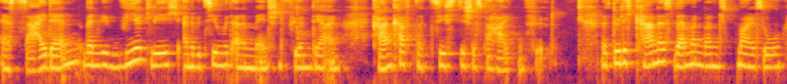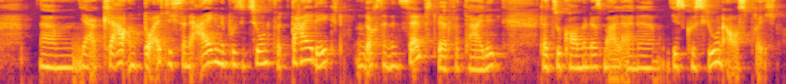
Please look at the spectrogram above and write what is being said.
Es sei denn, wenn wir wirklich eine Beziehung mit einem Menschen führen, der ein krankhaft narzisstisches Verhalten führt. Natürlich kann es, wenn man dann mal so ähm, ja klar und deutlich seine eigene Position verteidigt und auch seinen Selbstwert verteidigt, dazu kommen, dass mal eine Diskussion ausbricht.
